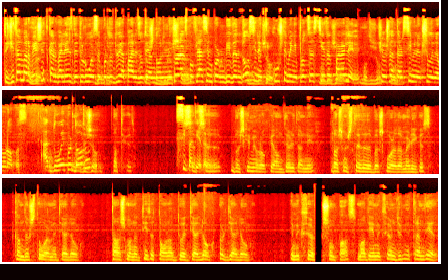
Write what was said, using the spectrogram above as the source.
Të gjitha marrëveshjet kanë valencë detyruese për të dyja palët, zoti Andoni. Në këtë rast po flasim për mbivendosjen e këtij kushti me një proces tjetër paralel, që është anëtarësimi në Këshillin e Evropës. A duhej përdorur? Patjetër. Si patjetër? Sepse Bashkimi Europian deri tani, bashkë me Shtetet e Bashkuara të Amerikës, kanë dështuar me dialogun. Tashmë në ditët tona duhet dialog për dialogun. Jemi kthyer shumë pas, madje jemi kthyer në 2013.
